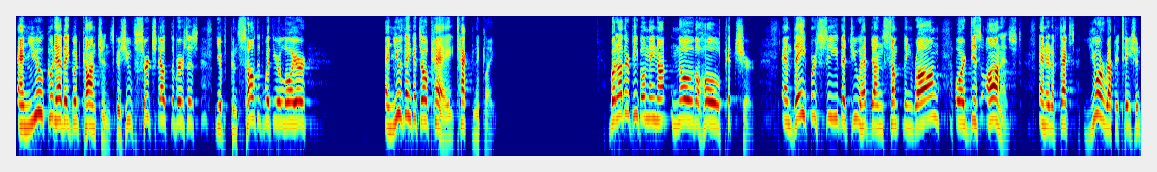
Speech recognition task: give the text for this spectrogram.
and you could have a good conscience because you've searched out the verses, you've consulted with your lawyer, and you think it's okay technically. But other people may not know the whole picture, and they perceive that you have done something wrong or dishonest, and it affects your reputation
